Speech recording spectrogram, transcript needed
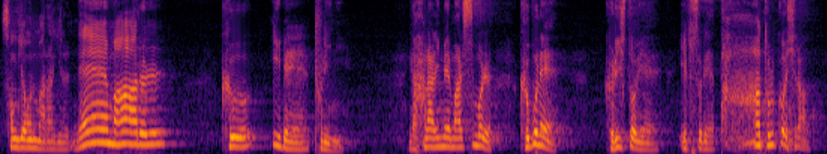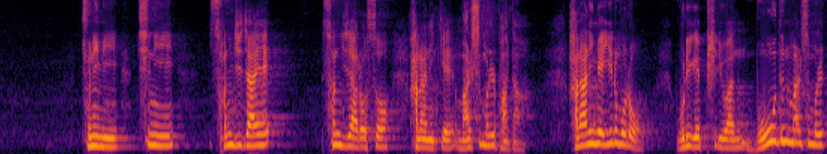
성경은 말하기를 내 말을 그 입에 두리니. 그러니까 하나님의 말씀을 그분의 그리스도의 입술에 다 둘 것이라고. 주님이 친히 선지자의 선지자로서 하나님께 말씀을 받아 하나님의 이름으로 우리에게 필요한 모든 말씀을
